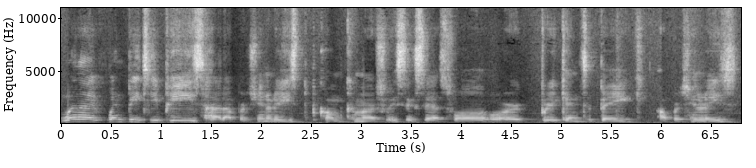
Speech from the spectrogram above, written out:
when I when BTPs had opportunities to become commercially successful or break into big opportunities,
